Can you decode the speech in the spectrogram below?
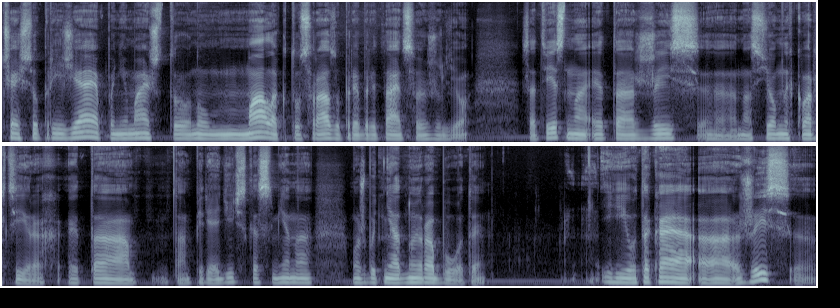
чаще всего приезжая, понимают, что ну, мало кто сразу приобретает свое жилье. Соответственно, это жизнь э, на съемных квартирах, это там, периодическая смена, может быть, не одной работы. И вот такая э, жизнь, э,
